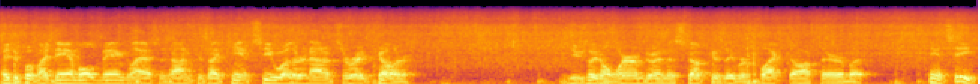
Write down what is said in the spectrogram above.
I had to put my damn old man glasses on because I can't see whether or not it's the right color. Usually don't wear them doing this stuff because they reflect off there, but can't see.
